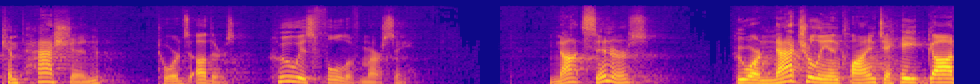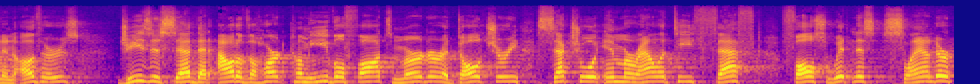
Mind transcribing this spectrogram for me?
compassion towards others. Who is full of mercy? Not sinners who are naturally inclined to hate God and others. Jesus said that out of the heart come evil thoughts, murder, adultery, sexual immorality, theft false witness, slander.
